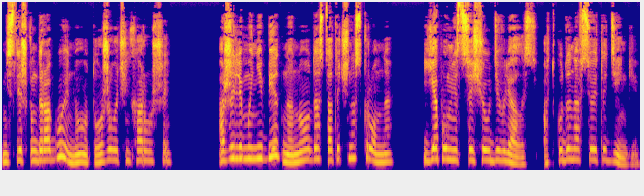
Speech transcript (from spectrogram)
Не слишком дорогой, но тоже очень хороший. А жили мы не бедно, но достаточно скромно. Я, помнится, еще удивлялась, откуда на все это деньги.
